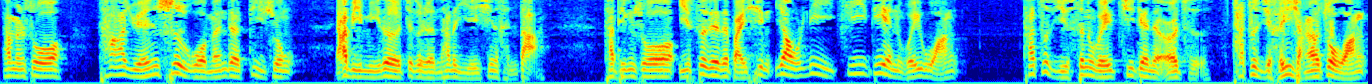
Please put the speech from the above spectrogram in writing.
他们说。他原是我们的弟兄亚比米勒这个人，他的野心很大。他听说以色列的百姓要立基甸为王，他自己身为基甸的儿子，他自己很想要做王，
